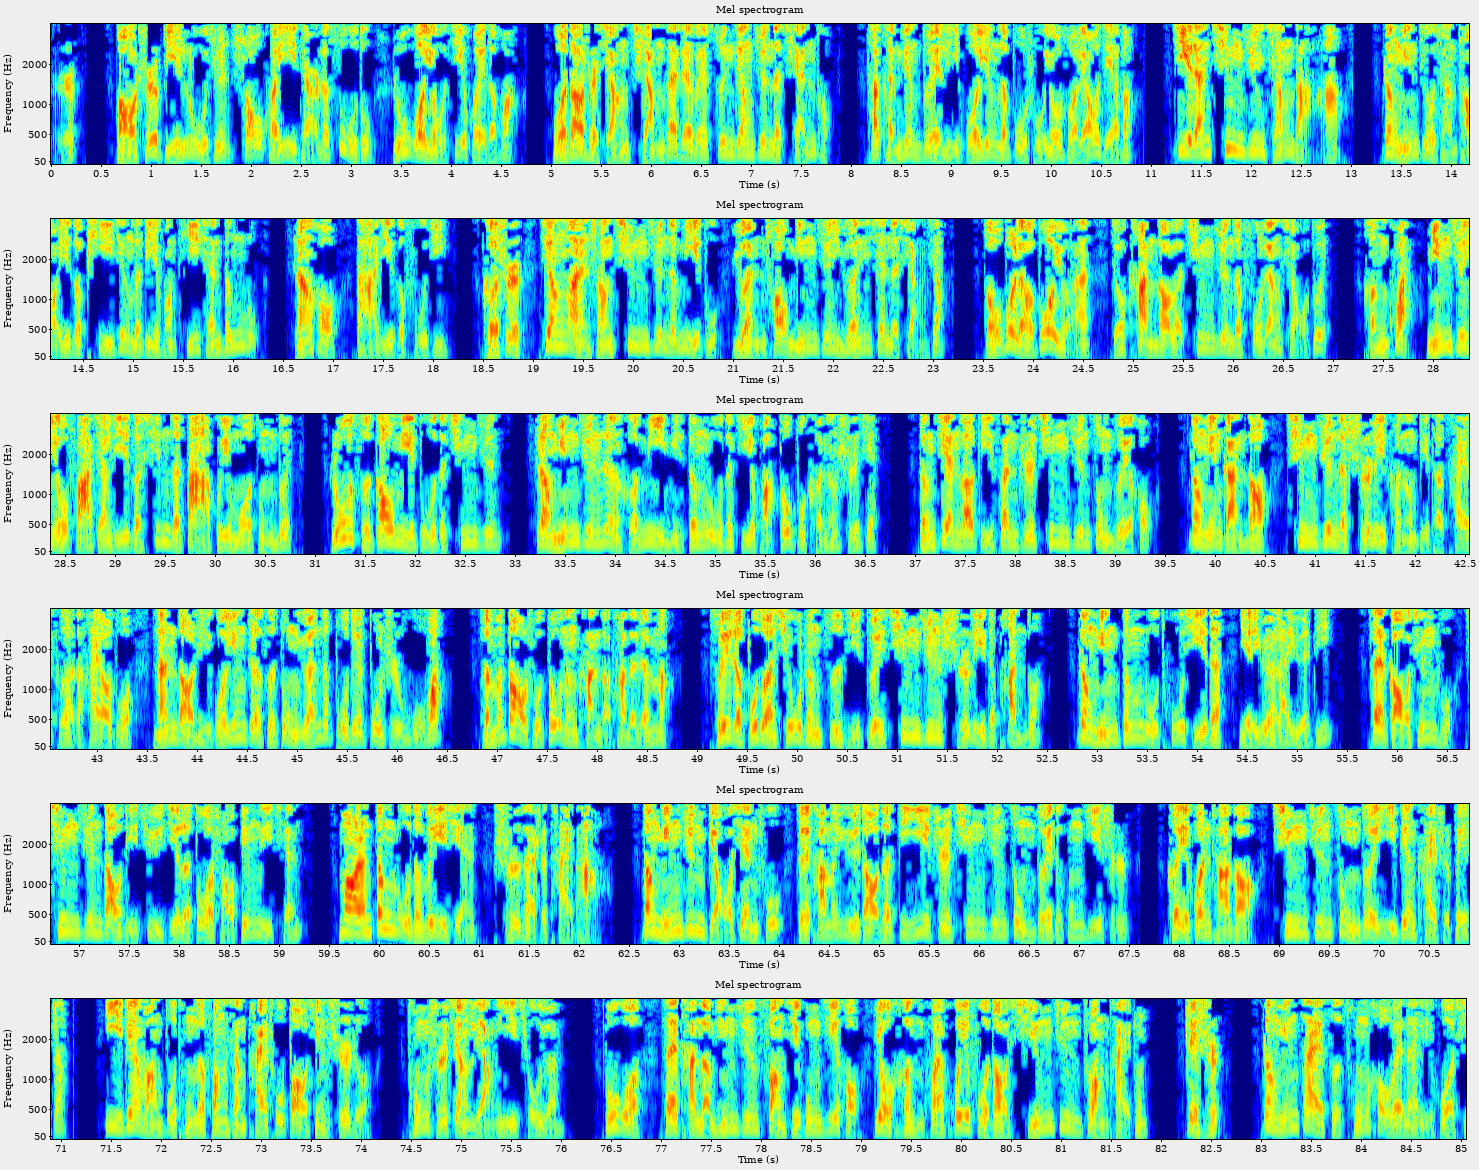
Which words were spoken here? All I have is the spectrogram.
保持比陆军稍快一点的速度。如果有机会的话，我倒是想抢在这位孙将军的前头。他肯定对李国英的部署有所了解吧？既然清军想打。邓明就想找一个僻静的地方提前登陆，然后打一个伏击。可是江岸上清军的密度远超明军原先的想象，走不了多远就看到了清军的富粮小队。很快，明军又发现了一个新的大规模纵队。如此高密度的清军，让明军任何秘密登陆的计划都不可能实现。等见到第三支清军纵队后。邓明感到清军的实力可能比他猜测的还要多。难道李国英这次动员的部队不止五万？怎么到处都能看到他的人马？随着不断修正自己对清军实力的判断，邓明登陆突袭的也越来越低。在搞清楚清军到底聚集了多少兵力前，贸然登陆的危险实在是太大了。当明军表现出对他们遇到的第一支清军纵队的攻击时，可以观察到，清军纵队一边开始备战，一边往不同的方向派出报信使者，同时向两翼求援。不过，在看到明军放弃攻击后，又很快恢复到行军状态中。这时，邓明再次从后卫那里获悉，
